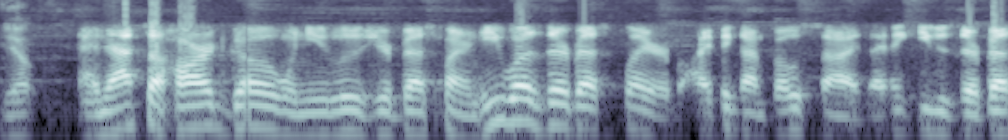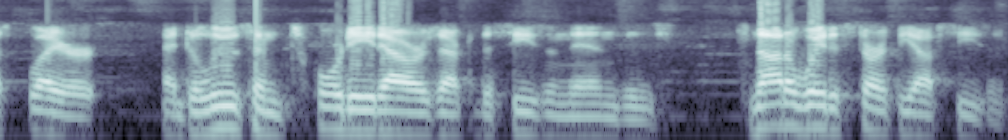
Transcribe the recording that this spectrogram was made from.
Yep. And that's a hard go when you lose your best player. And he was their best player, I think, on both sides. I think he was their best player. And to lose him 48 hours after the season ends is it's not a way to start the off season.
